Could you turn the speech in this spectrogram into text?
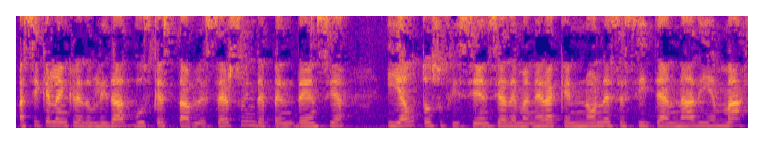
Así que la incredulidad busca establecer su independencia y autosuficiencia de manera que no necesite a nadie más.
